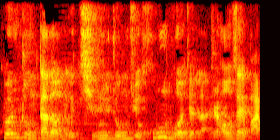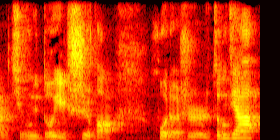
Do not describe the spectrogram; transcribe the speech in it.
观众带到那个情绪中去烘托进来，然后再把这个情绪得以释放或者是增加。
